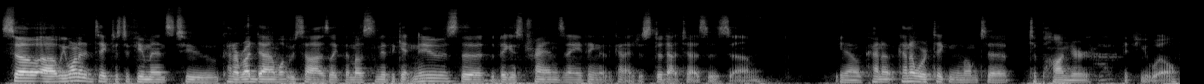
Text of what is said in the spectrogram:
So uh, we wanted to take just a few minutes to kind of run down what we saw as like the most significant news, the the biggest trends, and anything that kind of just stood out to us as, um, you know, kind of kind of worth taking a moment to to ponder, if you will.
